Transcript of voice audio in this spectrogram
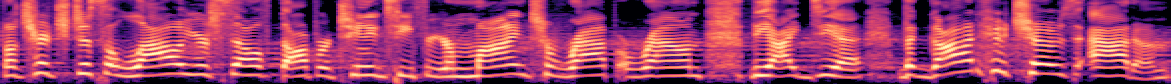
Now, church, just allow yourself the opportunity for your mind to wrap around the idea the God who chose Adam,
